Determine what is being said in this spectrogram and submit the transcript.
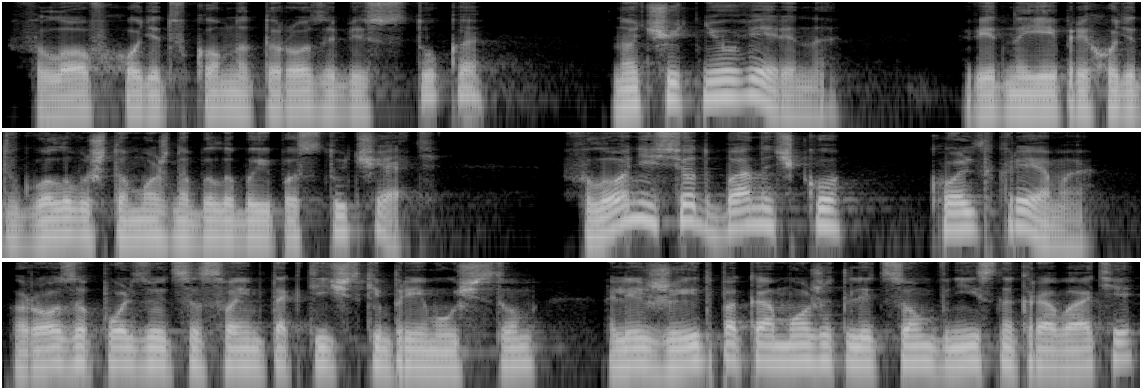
Фло входит в комнату Розы без стука, но чуть не уверенно. Видно, ей приходит в голову, что можно было бы и постучать. Фло несет баночку кольт-крема. Роза пользуется своим тактическим преимуществом, лежит, пока может, лицом вниз на кровати,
